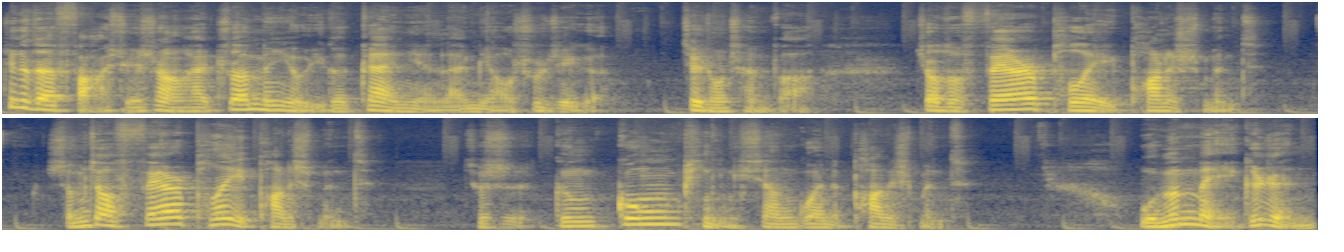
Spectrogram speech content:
这个在法学上还专门有一个概念来描述这个这种惩罚，叫做 fair play punishment。什么叫 fair play punishment？就是跟公平相关的 punishment，我们每个人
